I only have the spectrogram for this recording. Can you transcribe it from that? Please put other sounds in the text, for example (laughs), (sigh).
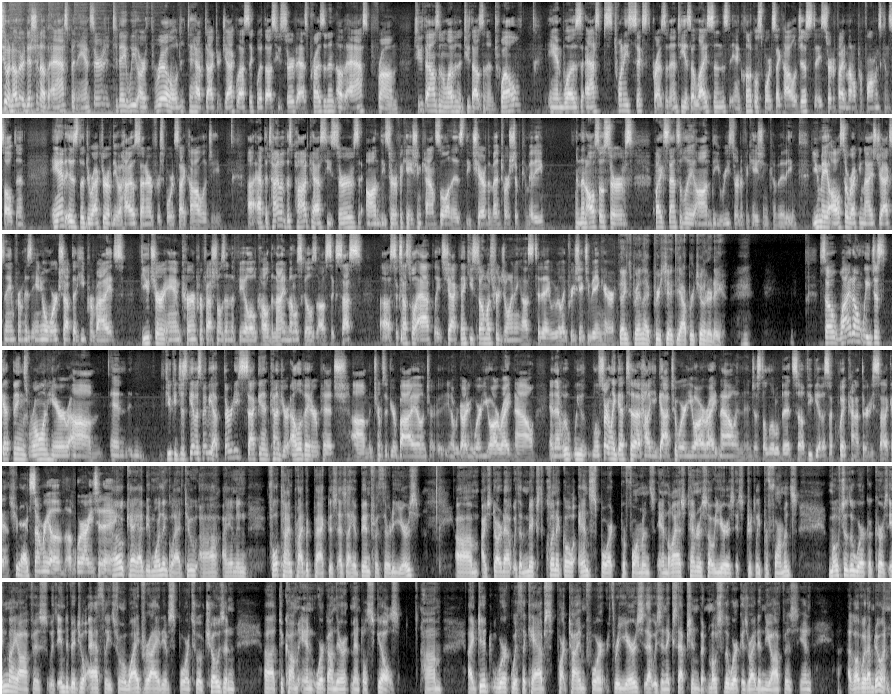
To another edition of Asked and Answered. Today we are thrilled to have Dr. Jack Lesyk with us, who served as president of ASP from 2011 to 2012 and was ASP's 26th president. He is a licensed and clinical sports psychologist, a certified mental performance consultant, and is the director of the Ohio Center for Sports Psychology. Uh, at the time of this podcast, he serves on the Certification Council and is the chair of the Mentorship Committee and then also serves quite extensively on the recertification committee. You may also recognize Jack's name from his annual workshop that he provides future and current professionals in the field called the Nine Mental Skills of Success. Uh, successful athletes. Jack, thank you so much for joining us today. We really appreciate you being here. Thanks, Brent. I appreciate the opportunity. So, why don't we just get things rolling here um, and, and you could just give us maybe a 30 second kind of your elevator pitch um, in terms of your bio, and ter- you know, regarding where you are right now. And then we'll, we, will certainly get to how you got to where you are right now in, in, just a little bit. So if you give us a quick kind of 30 second sure. summary of, of where are you today? Okay, I'd be more than glad to. Uh, I am in full time private practice as I have been for 30 years. Um, I started out with a mixed clinical and sport performance, and the last 10 or so years is strictly performance. Most of the work occurs in my office with individual athletes from a wide variety of sports who have chosen uh, to come and work on their mental skills. Um, I did work with the Cavs part time for three years. That was an exception, but most of the work is right in the office, and I love what I'm doing.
